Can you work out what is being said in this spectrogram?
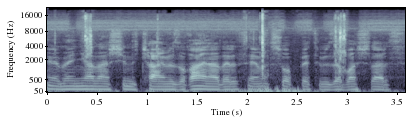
Hemen yalan şimdi çayımızı kaynatırız. Hemen sohbetimize başlarız.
